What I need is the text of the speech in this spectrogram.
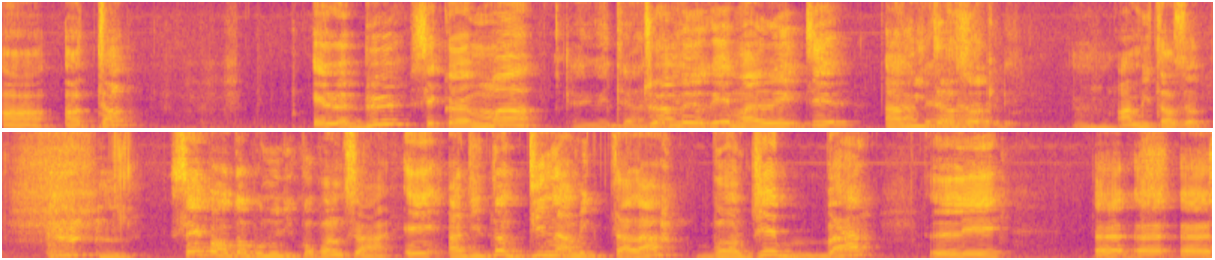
en, en temps. Et le but, c'est que moi, demeure m'arrete an mi tan zot. An mi tan zot. Se important pou nou di kompon sa. E an di dan dinamik ta la, bon dje ba euh, euh, euh,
